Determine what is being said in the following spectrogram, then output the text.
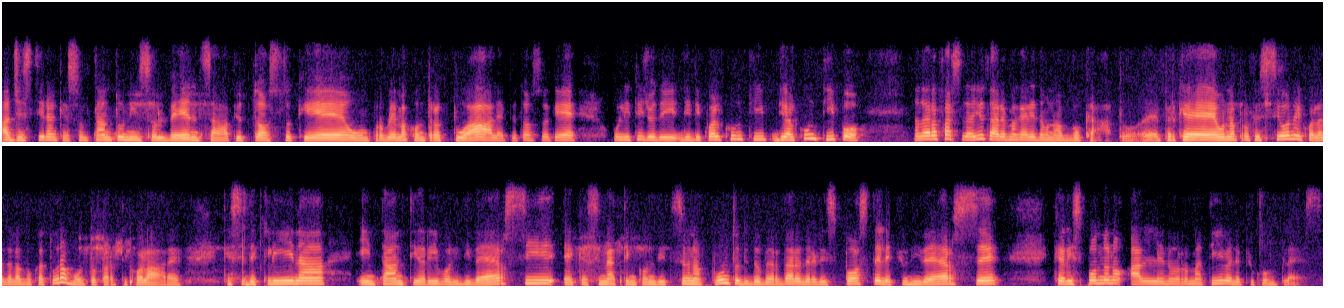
a gestire anche soltanto un'insolvenza, piuttosto che un problema contrattuale, piuttosto che un litigio di, di, di, ti- di alcun tipo, andare a farsi da aiutare magari da un avvocato, eh, perché è una professione, quella dell'avvocatura, molto particolare, che si declina in tanti rivoli diversi e che si mette in condizione appunto di dover dare delle risposte le più diverse che rispondono alle normative le più complesse.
